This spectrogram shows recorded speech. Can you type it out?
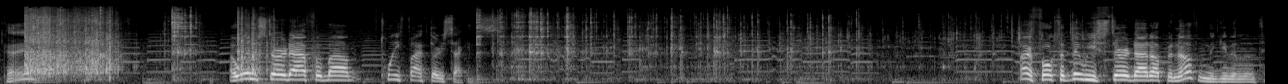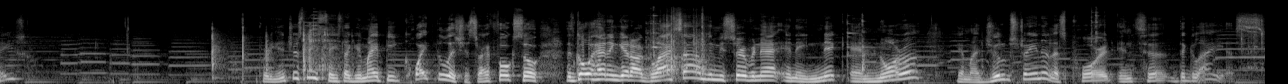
Okay. And we're gonna stir that for about 25, 30 seconds. All right, folks, I think we stirred that up enough. Let me give it a little taste. pretty interesting. Tastes like it might be quite delicious, right, folks? So let's go ahead and get our glass out. I'm gonna be serving that in a Nick and Nora. Get my julep strainer. Let's pour it into the glass.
